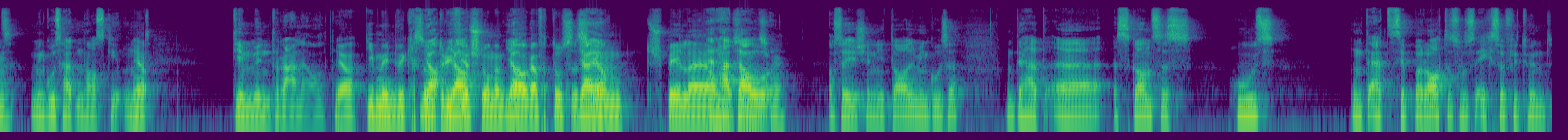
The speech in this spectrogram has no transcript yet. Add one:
Hat, mein Gus hat einen Husky und Ja. die müssen rennen, Alter. Ja, die müssen wirklich so Ja, drei, ja, vier Stunden am. Tag einfach draußen sein und spielen. Er und hat auch, Ganze. also er ist in Italien, mein Cousin, und der hat äh, ein ganzes Haus und er hat ein separates Haus extra für die Hunde.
